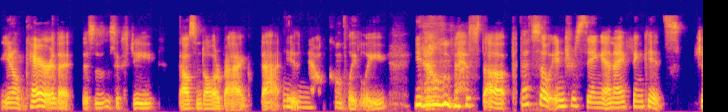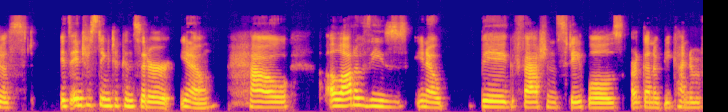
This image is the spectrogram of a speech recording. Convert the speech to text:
you don't care that this is a 60 thousand dollar bag that mm. is now completely you know messed up that's so interesting and i think it's just it's interesting to consider you know how a lot of these you know big fashion staples are going to be kind of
